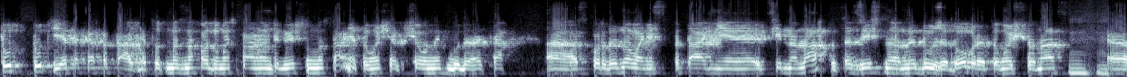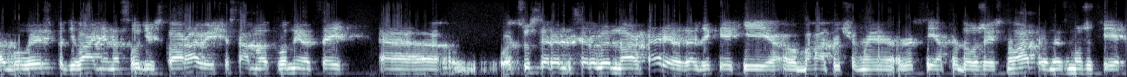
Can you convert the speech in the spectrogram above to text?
тут, тут є таке питання. Тут ми знаходимося в певному підвішеному стані, тому що якщо в них буде ця е, скоординованість в питанні цін на нафту, це звісно не дуже добре, тому що у нас е, були сподівання на Саудівську Аравію, що саме от вони оцей. е, Оцю сировинну артерію, завдяки якій е, багато чому Росія продовжує існувати, вони зможуть її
